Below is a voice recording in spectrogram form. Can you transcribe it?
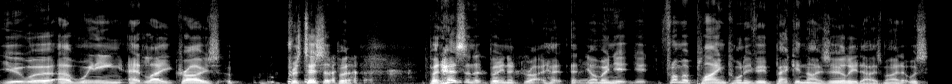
you were a winning Adelaide Crows participant. But hasn't it been a great? I mean, you, you, from a playing point of view, back in those early days, mate, it was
